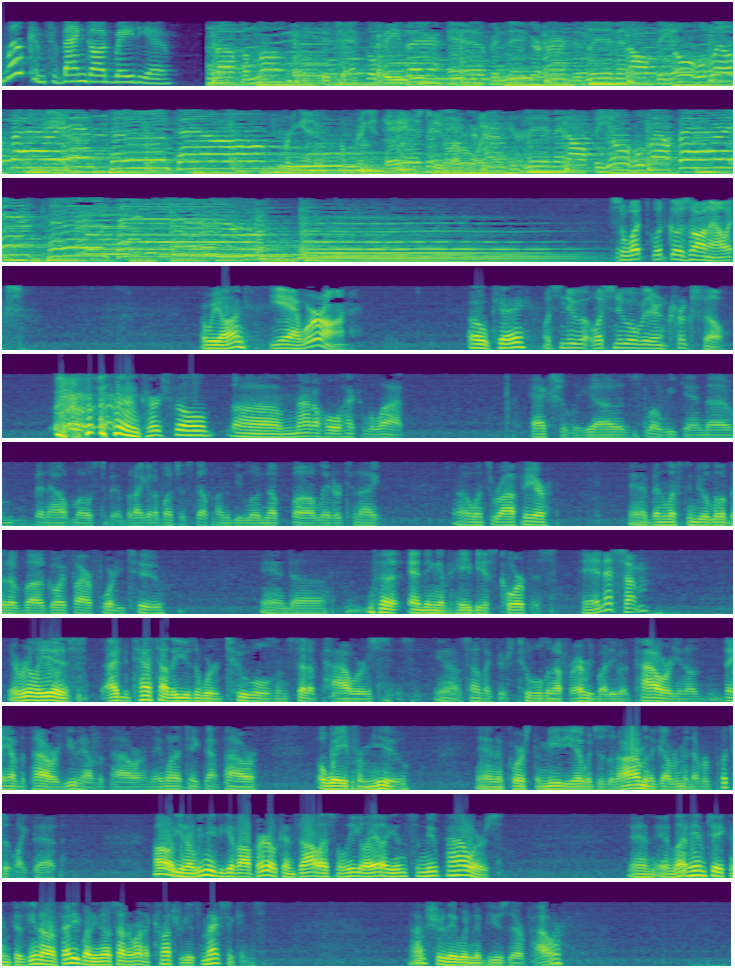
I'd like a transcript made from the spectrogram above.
Welcome to Vanguard Radio. Enough a month, his check will be there. Every nigger earns his living off the old welfare in Toontown. Bring in, I'll bring in James Every too while we're waiting here. living off the old welfare in Toontown. So what what goes on, Alex? Are we on? Yeah, we're on. Okay. What's new? What's new over there in Kirksville? Kirksville, um, not a whole heck of a lot. Actually, uh, it was a slow weekend. I've been out most of it, but I got a bunch of stuff I'm going to be loading up uh, later tonight uh, once we're off air. And I've been listening to a little bit of uh, Goy Fire 42 and uh, the ending of Habeas Corpus. Isn't that something? It really is. I detest how they use the word tools instead of powers. You know, it sounds like there's tools enough for everybody, but power, you know, they have the power, you have the power, and they want to take that power away from you. And of course, the media, which is an arm of the government, never puts it like that. Oh, you know, we need to give Alberto Gonzales, an illegal alien, some new powers, and and let him take them because you know, if anybody knows how to run a country, it's Mexicans. I'm sure they wouldn't abuse their power.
